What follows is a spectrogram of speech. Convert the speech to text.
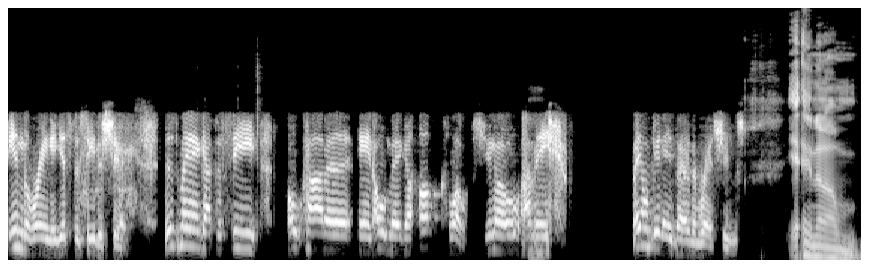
in the ring and gets to see the shit. This man got to see Okada and Omega up close. You know, I mean, they don't get any better than Red Shoes. and um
